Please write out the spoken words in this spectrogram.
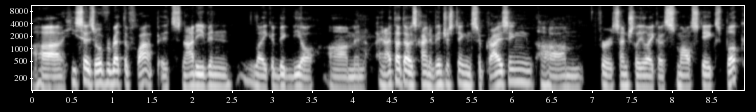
uh, he says overbet the flop. It's not even like a big deal. Um, and, and I thought that was kind of interesting and surprising um, for essentially like a small stakes book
